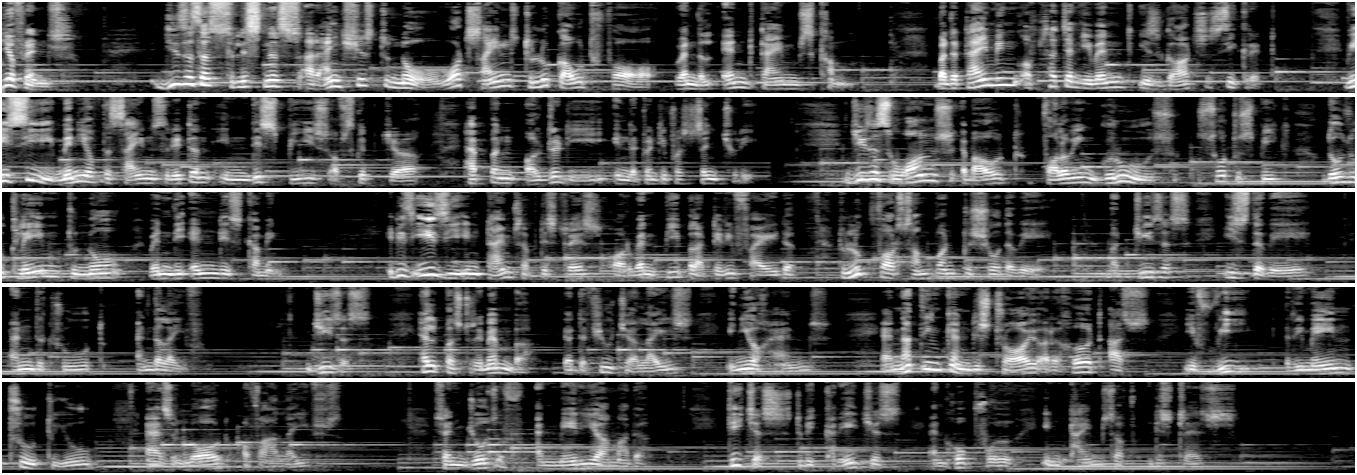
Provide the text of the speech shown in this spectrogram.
Dear friends, Jesus' listeners are anxious to know what signs to look out for when the end times come. But the timing of such an event is God's secret. We see many of the signs written in this piece of scripture happen already in the 21st century. Jesus warns about following gurus, so to speak, those who claim to know when the end is coming. It is easy in times of distress or when people are terrified to look for someone to show the way. But Jesus is the way and the truth and the life. Jesus, help us to remember that the future lies in your hands and nothing can destroy or hurt us if we remain true to you as Lord of our lives. Saint Joseph and Mary, our mother, teach us to be courageous and hopeful in times of distress.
